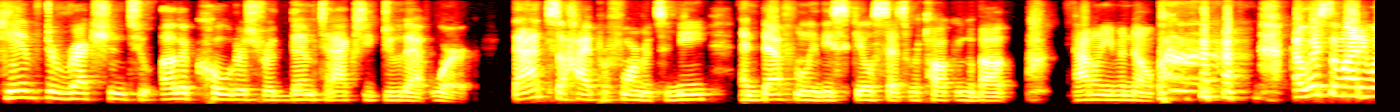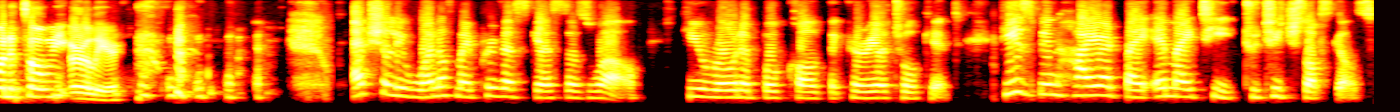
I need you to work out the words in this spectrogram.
give direction to other coders for them to actually do that work. That's a high performer to me. And definitely these skill sets we're talking about, I don't even know. I wish somebody would have told me earlier. Actually, one of my previous guests as well, he wrote a book called The Career Toolkit. He's been hired by MIT to teach soft skills.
